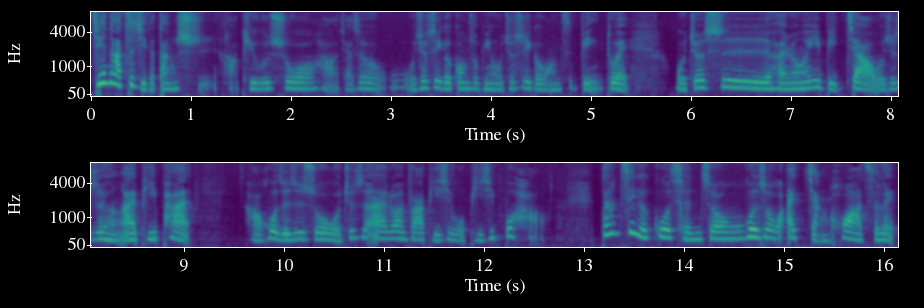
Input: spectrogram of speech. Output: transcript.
接纳自己的当时，好，比如说，好，假设我就是一个公主病，我就是一个王子病，对我就是很容易比较，我就是很爱批判，好，或者是说我就是爱乱发脾气，我脾气不好。当这个过程中，或者说我爱讲话之类，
